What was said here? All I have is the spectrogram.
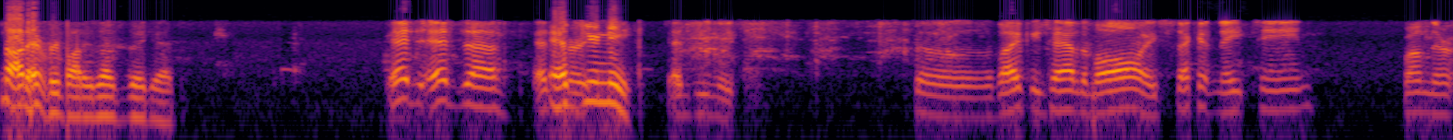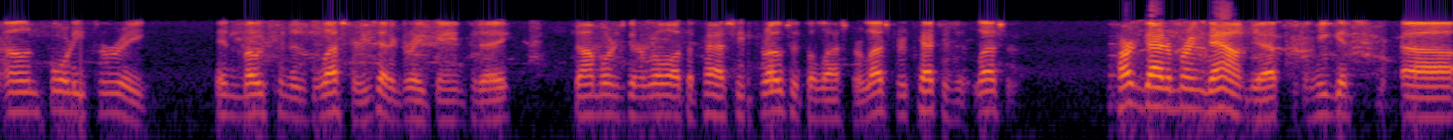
not everybody loves Big Ed. Ed Ed's uh Ed's, Ed's very- unique. Ed's unique. So the Vikings have the ball, a second and eighteen from their own forty three. in motion is Lester. He's had a great game today. John Morton's going to roll out the pass. He throws it to Lester. Lester catches it. Lester, hard guy to bring down, Jeff. And he gets. Uh,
